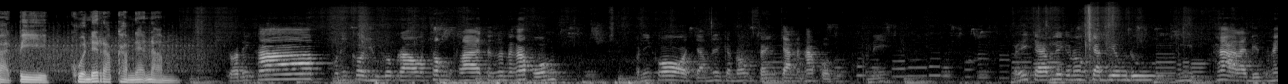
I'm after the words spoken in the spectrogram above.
18 ปี ควรได้รับคำแนะนำสวัสดีครับ วันนี้ก็อยู่กับเราช่องคลายถึงกันนะครับผม วันนี้ก็จะมาเล่นกับน้องแสงจันทร์นะครับผมวันนี้ วันนี้จะมาเล่นกับน้องจันเดียวมาดูมีท่าอะไรเด็ดให้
